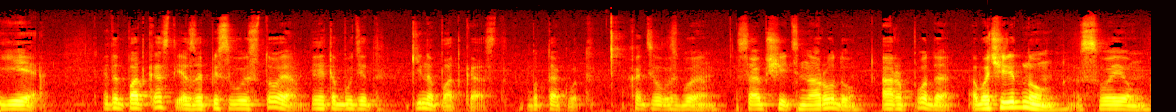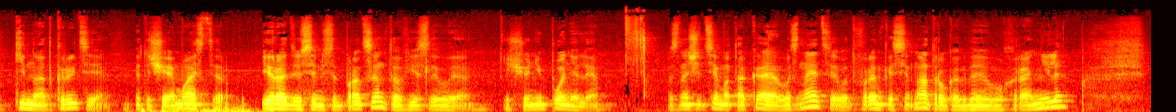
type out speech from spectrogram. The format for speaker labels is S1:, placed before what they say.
S1: Е. Этот подкаст я записываю стоя, и это будет киноподкаст. Вот так вот. Хотелось бы сообщить народу Арпода об очередном своем кинооткрытии. Это Чаймастер и радио 70%, если вы еще не поняли. Значит, тема такая, вы знаете, вот Фрэнка Синатру, когда его хоронили,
